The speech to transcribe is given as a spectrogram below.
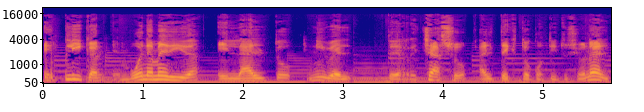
explican en buena medida el alto nivel de rechazo al texto constitucional.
